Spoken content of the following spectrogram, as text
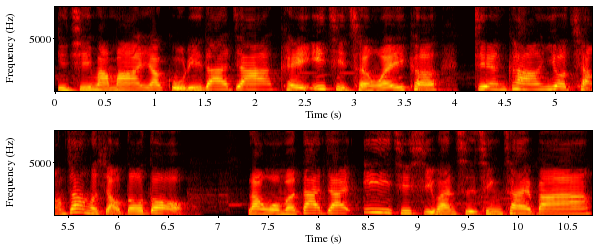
琪琪妈妈要鼓励大家，可以一起成为一颗健康又强壮的小豆豆，让我们大家一起喜欢吃青菜吧！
